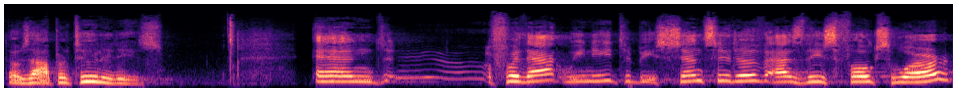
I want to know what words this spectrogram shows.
those opportunities. And for that, we need to be sensitive, as these folks were,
